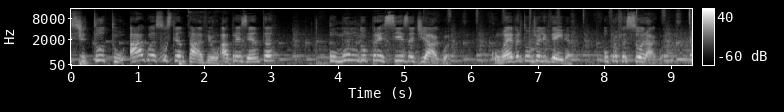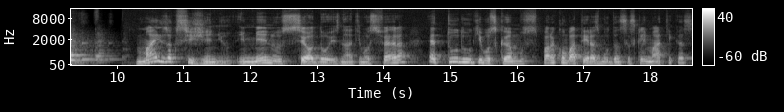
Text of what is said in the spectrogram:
Instituto Água Sustentável apresenta O Mundo Precisa de Água, com Everton de Oliveira, o professor Água. Mais oxigênio e menos CO2 na atmosfera é tudo o que buscamos para combater as mudanças climáticas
